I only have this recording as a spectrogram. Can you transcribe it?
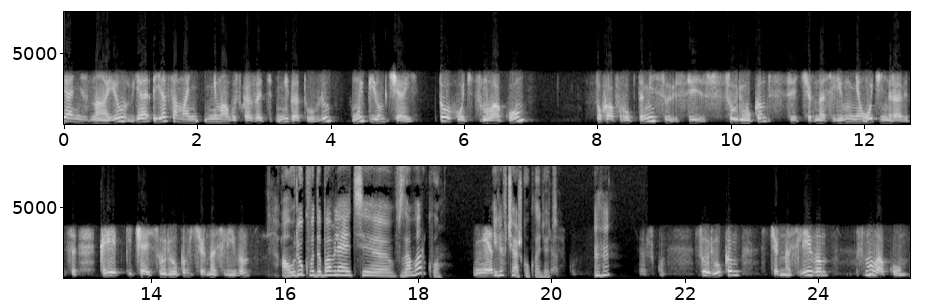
я не знаю, я, я сама не могу сказать, не готовлю. Мы пьем чай. Кто хочет с молоком, сухофруктами, с, с, с урюком, с черносливом. Мне очень нравится крепкий чай с урюком, с черносливом. А урюк вы добавляете в заварку? Нет. Или в чашку кладете? В чашку. Угу. чашку. С урюком, с черносливом, с молоком.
